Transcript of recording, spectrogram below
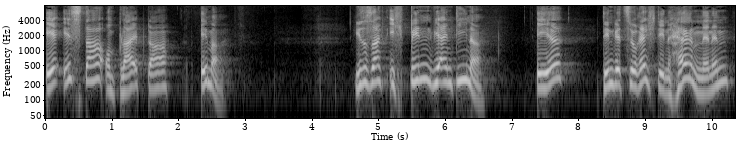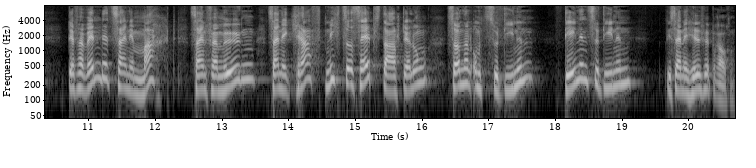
Er ist da und bleibt da immer. Jesus sagt, ich bin wie ein Diener. Er, den wir zu Recht den Herrn nennen, der verwendet seine Macht, sein Vermögen, seine Kraft nicht zur Selbstdarstellung, sondern um zu dienen, denen zu dienen, die seine Hilfe brauchen.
